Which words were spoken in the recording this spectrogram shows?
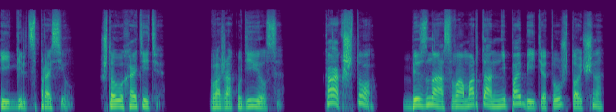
Игельд спросил, что вы хотите? Вожак удивился. Как что? Без нас вам Артан не побить, это уж точно.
